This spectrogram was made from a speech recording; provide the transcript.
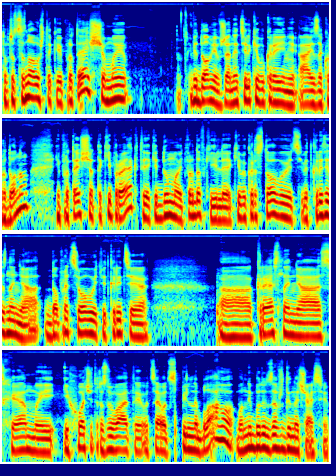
Тобто, це знову ж таки про те, що ми відомі вже не тільки в Україні, а й за кордоном, і про те, що такі проекти, які думають про довкілля, які використовують відкриті знання, допрацьовують відкриті креслення, схеми і хочуть розвивати оце от спільне благо, вони будуть завжди на часі.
